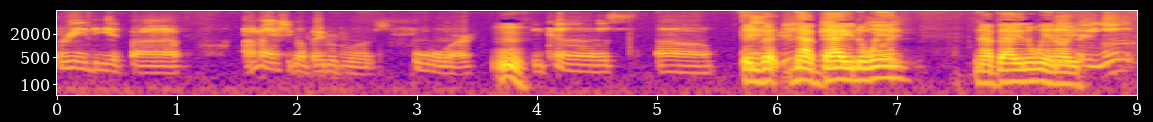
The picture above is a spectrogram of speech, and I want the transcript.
Three and D at five. I'm actually going Baby Boys four Mm. because um, Then va- not value the win? Not valuing the win, are you? They look.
